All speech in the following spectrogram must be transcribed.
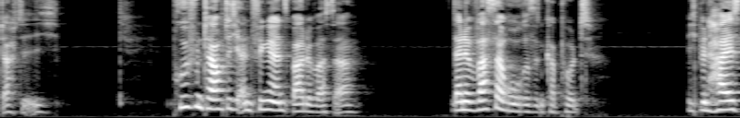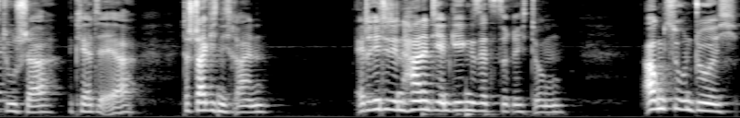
dachte ich. Prüfend tauchte ich einen Finger ins Badewasser. Deine Wasserrohre sind kaputt. Ich bin Heißduscher, erklärte er. Da steige ich nicht rein. Er drehte den Hahn in die entgegengesetzte Richtung. Augen zu und durch,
